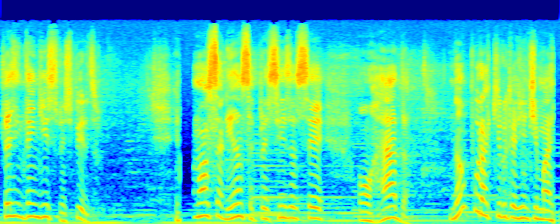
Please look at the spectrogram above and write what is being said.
Vocês entendem isso no Espírito? Então, nossa aliança precisa ser honrada, não por aquilo que a gente imagina,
